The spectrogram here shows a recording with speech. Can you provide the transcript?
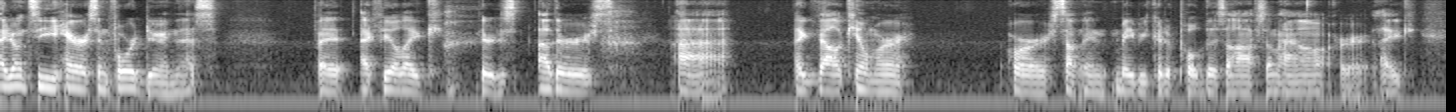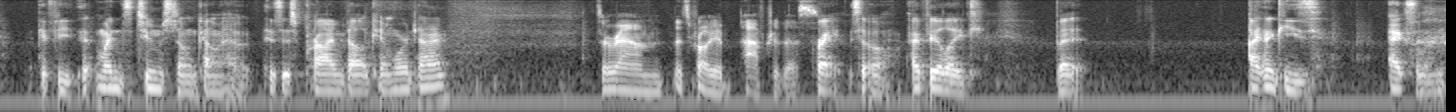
I don't see Harrison Ford doing this, but I feel like there's others uh, like Val Kilmer or something maybe could have pulled this off somehow or like if he when's Tombstone come out is this prime Val Kilmer time it's around. It's probably after this. right so I feel like but I think he's excellent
